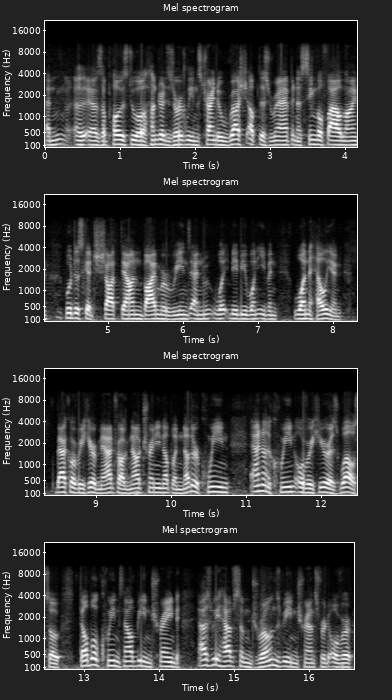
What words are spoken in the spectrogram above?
and uh, as opposed to a hundred Zerglings trying to rush up this ramp in a single file line, will just get shot down by Marines and maybe one even one Hellion. Back over here, Mad Frog now training up another queen and a queen over here as well. So double queens now being trained as we have some drones being transferred over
